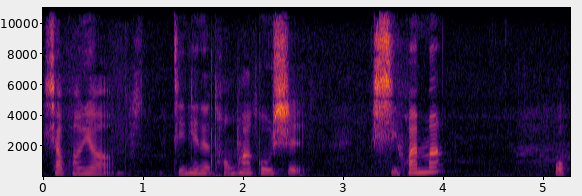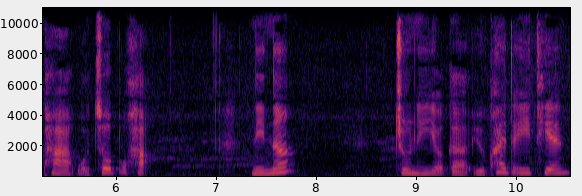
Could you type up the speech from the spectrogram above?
小朋友，今天的童话故事喜欢吗？我怕我做不好，你呢？祝你有个愉快的一天。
